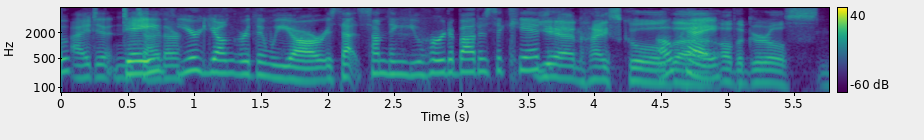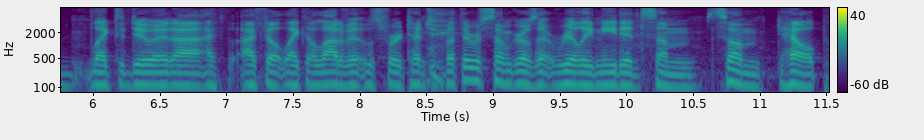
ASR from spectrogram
you? I didn't Dave, either. you're younger than we are. Is that something you heard about as a kid? Yeah, in high school, Okay. uh, all the girls like to do it. Uh, I, I felt like a lot of it was for attention, but there were some girls that really needed some some help.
